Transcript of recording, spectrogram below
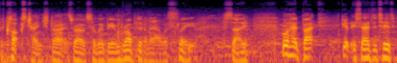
The clock's changed tonight as well, so we're being robbed of an hour's sleep. So we'll head back, get this edited,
